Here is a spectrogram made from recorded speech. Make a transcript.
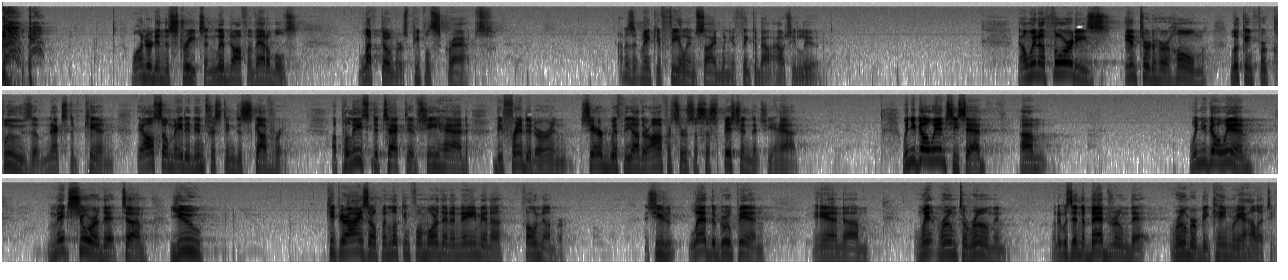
wandered in the streets and lived off of edibles, leftovers, people's scraps? How does it make you feel inside when you think about how she lived? Now, when authorities entered her home looking for clues of next of kin, they also made an interesting discovery. A police detective, she had befriended her and shared with the other officers a suspicion that she had. When you go in, she said, um, when you go in, make sure that um, you keep your eyes open looking for more than a name and a phone number. And she led the group in and um, went room to room. And but it was in the bedroom that rumor became reality.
